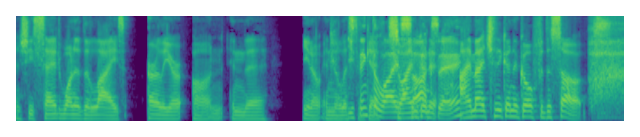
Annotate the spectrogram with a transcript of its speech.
and she said one of the lies earlier on in the, you know, in the list. You of think the lie so I'm gonna, eh? I'm actually going to go for the socks.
